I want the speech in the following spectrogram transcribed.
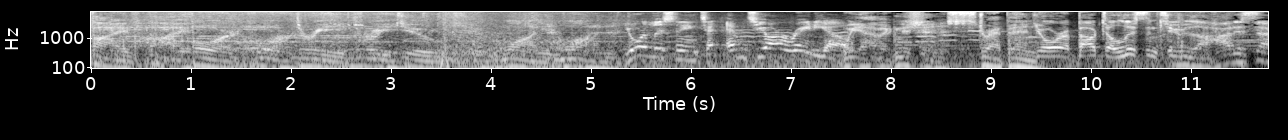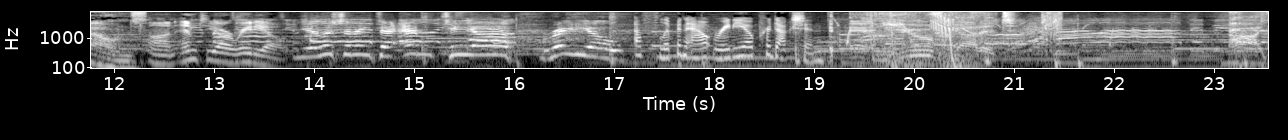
Five, five, four, four, three, three, two, one. You're listening to MTR Radio. We have ignition. Strap in. You're about to listen to the hottest sounds on MTR Radio. And you're listening to MTR Radio, a flippin' out radio production. And you've got it. Hot,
